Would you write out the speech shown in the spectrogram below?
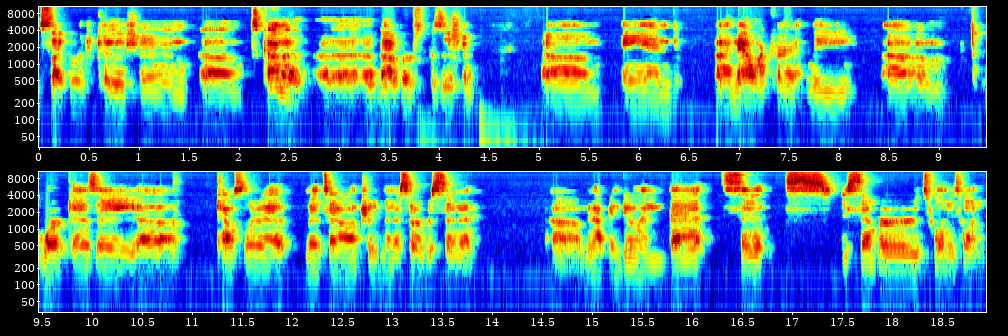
psychoeducation. Uh, it's kind of a, a, diverse position. Um, and uh, now I currently um, work as a uh, counselor at Midtown Treatment and Service Center. Um, and I've been doing that since December 2020.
